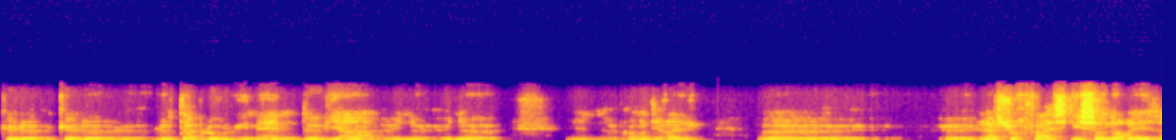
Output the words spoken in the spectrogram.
que le, que le, le tableau lui-même devient une, comment dirais-je, euh, la surface qui sonorise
